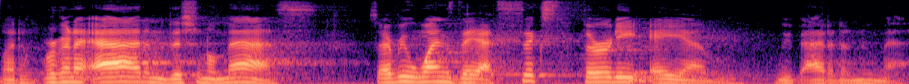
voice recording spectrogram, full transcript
But we're going to add an additional Mass. So every Wednesday at 6:30 a.m., we've added a new mass.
